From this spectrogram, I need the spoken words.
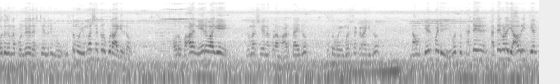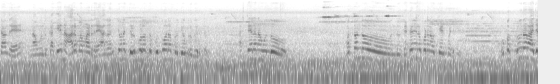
ಓದುಗರನ್ನು ಕೊಂಡೊಯ್ಯೋದಷ್ಟೇ ಅಲ್ಲದೆ ಉತ್ತಮ ವಿಮರ್ಶಕರು ಕೂಡ ಆಗಿದ್ರು ಅವರು. ಅವರು ಬಹಳ ನೇರವಾಗಿ ವಿಮರ್ಶೆಯನ್ನು ಕೂಡ ಮಾಡ್ತಾಯಿದ್ರು ಉತ್ತಮ ವಿಮರ್ಶಕರಾಗಿದ್ದರು ನಾವು ಕೇಳ್ಪಟ್ಟಿದ್ವಿ. ಇವತ್ತು ಕತೆ, ಕತೆಗಳು ಯಾವ ರೀತಿ ಅಂತ ಅಂದರೆ ನಾವು ಒಂದು ಕಥೆಯನ್ನು ಆರಂಭ ಮಾಡಿದ್ರೆ ಅದರ ಅಂತ್ಯವನ್ನು ತಿಳ್ಕೊಳ್ಳೋಂಥ ಕುತೂಹಲ ಪ್ರತಿಯೊಬ್ಬರಿಗೂ ಇರ್ತದೆ. ಅಷ್ಟೇ ಅಲ್ಲ, ನಾವೊಂದು ಮತ್ತೊಂದು ಒಂದು ಘಟನೆಯನ್ನು ಕೂಡ ನಾವು ಕೇಳ್ಪಟ್ಟಿದ್ವಿ. ಒಬ್ಬ ಕ್ರೂರ ರಾಜ,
